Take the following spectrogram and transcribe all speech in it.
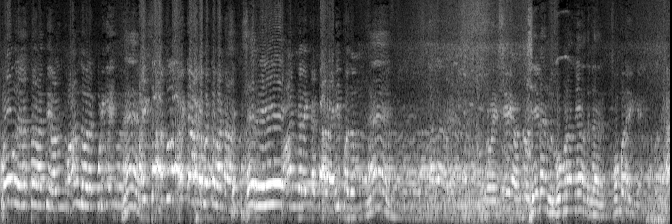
கோபுர கத்தாளத்தை வளர்ந்து வாழ்ந்து வரக்கூடிய. பைசா சுதாரிக்க ஆகப்பட்ட மாட்டான். சரி. ஆண்களை கண்டால் அடிப்பதும். சீடன் கூப்பிடாமே வந்துட்டாரு. பொம்பளை இங்க ஆ,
